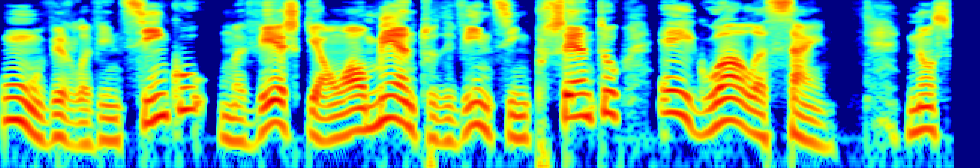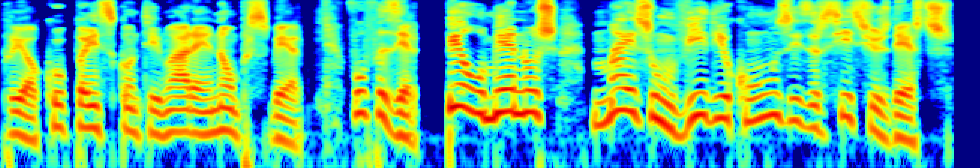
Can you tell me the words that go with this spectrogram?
1,25, uma vez que há um aumento de 25%, é igual a 100. Não se preocupem se continuarem a não perceber. Vou fazer pelo menos mais um vídeo com uns exercícios destes.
